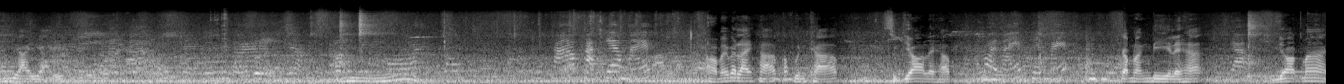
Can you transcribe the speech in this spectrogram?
น้ำยาใหญ่ ถ้าเอาผักแก้มไหมอ๋อไม่เป็นไรครับ ขอบคุณครับ สุดยอดเลยครับอร่อยไหมเค็มไหมกำลังดีเลยฮะจ้าสุดยอดมาก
